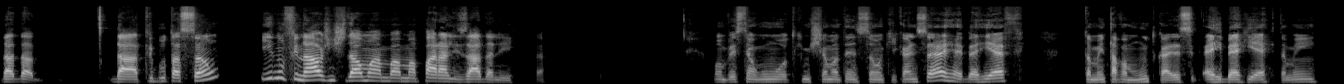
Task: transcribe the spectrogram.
da, da, da tributação e no final a gente dá uma, uma, paralisada ali. Tá? Vamos ver se tem algum outro que me chama a atenção aqui. KNCR, RBRF, também estava muito caro. Esse RBRR também.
